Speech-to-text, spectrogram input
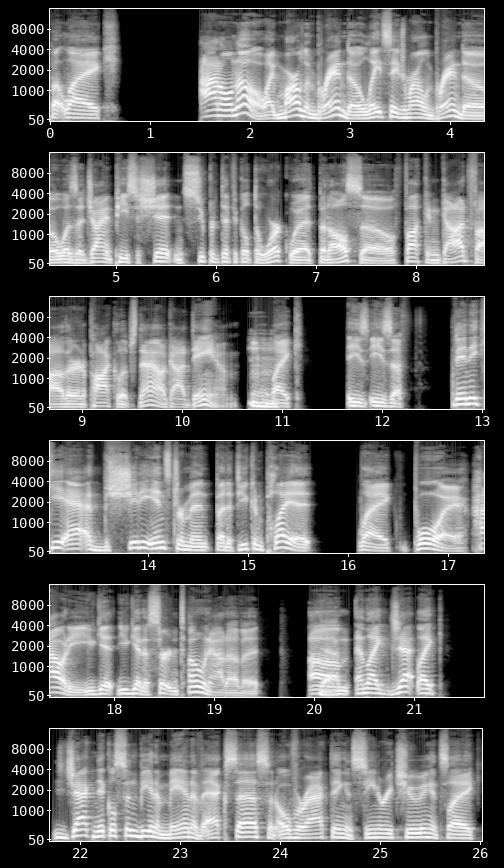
But like, I don't know. Like Marlon Brando, late stage Marlon Brando was a giant piece of shit and super difficult to work with, but also fucking Godfather and Apocalypse Now. Goddamn, mhm. like he's he's a finicky, a- shitty instrument, but if you can play it, like boy, howdy, you get you get a certain tone out of it. Um, and like Jet, like Jack Nicholson being a man of excess and overacting and scenery chewing, it's like,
